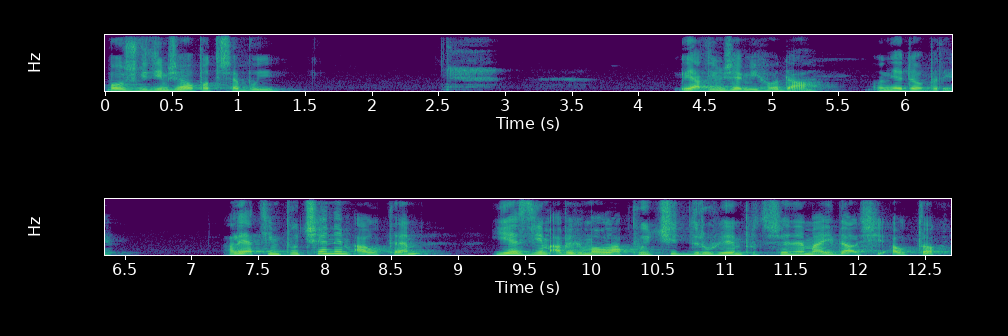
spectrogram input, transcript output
Bo už vidím, že ho potřebují. Já vím, že mi ho dá. On je dobrý. Ale já tím půjčeným autem jezdím, abych mohla půjčit druhým, protože nemají další auto.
